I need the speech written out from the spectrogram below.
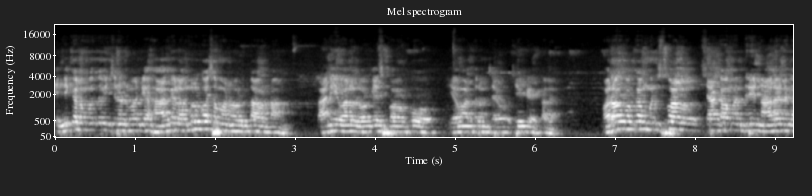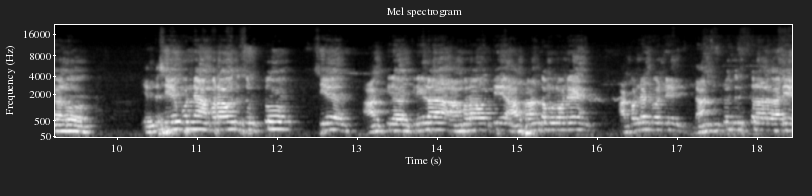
ఎన్నికల ముందు ఇచ్చినటువంటి హామీల అమలు కోసం మనం అడుగుతూ ఉన్నాం కానీ ఇవాళ లోకేష్ బాబుకు ఏమాత్రం చీకెక్కలే మరోపక్క మున్సిపల్ శాఖ మంత్రి నారాయణ గారు ఎంతసేపు ఉన్న అమరావతి చుట్టూ ఆ క్రీడా అమరావతి ఆ ప్రాంతంలోనే అక్కడ ఉన్నటువంటి దాని చుట్టూ తిరుగుతున్నారు కానీ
